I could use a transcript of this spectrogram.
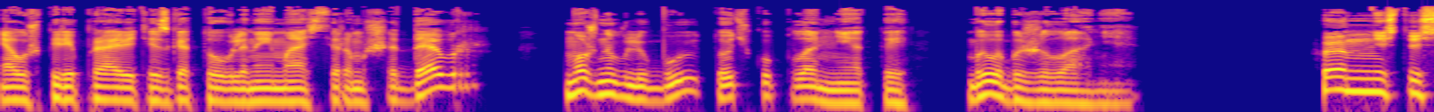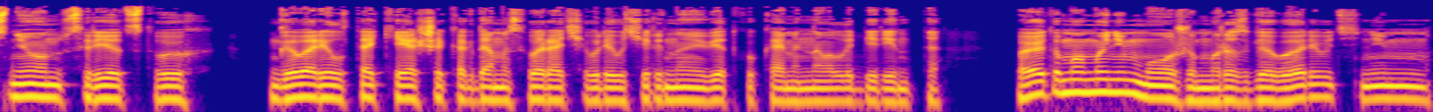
А уж переправить изготовленный мастером шедевр можно в любую точку планеты, было бы желание. «Хан не стеснен в средствах», — говорил Такеши, когда мы сворачивали в очередную ветку каменного лабиринта. «Поэтому мы не можем разговаривать с ним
